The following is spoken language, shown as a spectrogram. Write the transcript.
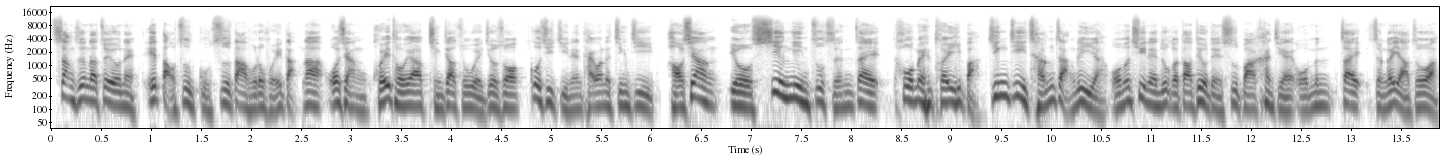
上升到最后呢，也导致股市大幅的回档。那我想回头要请教诸位，就是说过去几年台湾的经济好像有幸运之神在后面推一把，经济成长率啊，我们去年如果到六点四八，看起来我们在整个亚洲啊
